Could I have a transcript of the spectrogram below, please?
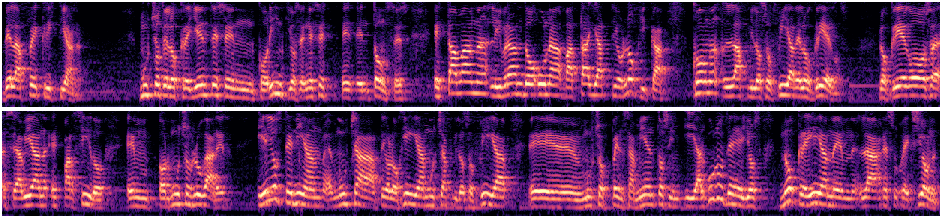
de la fe cristiana. Muchos de los creyentes en Corintios en ese entonces estaban librando una batalla teológica con la filosofía de los griegos. Los griegos eh, se habían esparcido en, por muchos lugares y ellos tenían mucha teología, mucha filosofía, eh, muchos pensamientos y, algunos de ellos no creían en la resurrección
